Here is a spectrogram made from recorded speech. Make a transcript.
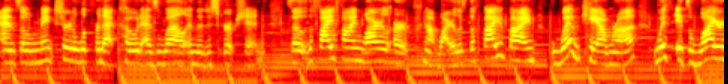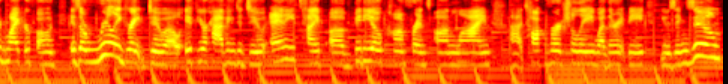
And so make sure to look for that code as well in the description. So the Fifine wire, or not wireless, the Fifine web camera with its wired microphone is a really great duo if you're having to do any type of video conference online, uh, talk virtually, whether it be using Zoom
